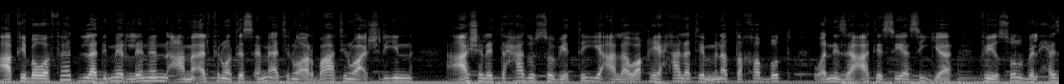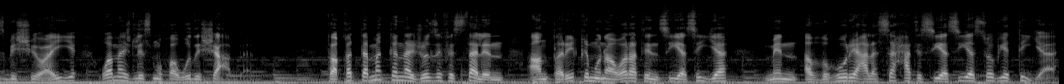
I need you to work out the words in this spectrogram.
عقب وفاة فلاديمير لينين عام 1924 عاش الاتحاد السوفيتي على وقع حالة من التخبط والنزاعات السياسية في صلب الحزب الشيوعي ومجلس مفوض الشعب. فقد تمكن جوزيف ستالين عن طريق مناورة سياسية من الظهور على الساحة السياسية السوفيتية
